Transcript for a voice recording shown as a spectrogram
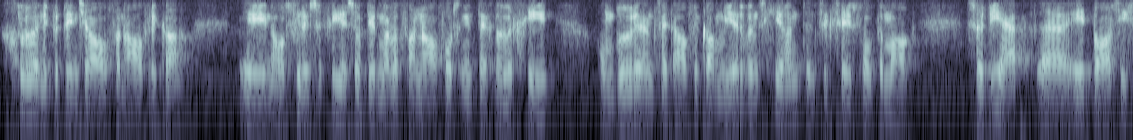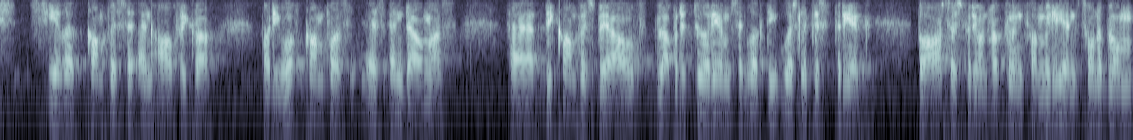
glo in die potensiaal van Afrika en ons filosofie is ook deur middel van navorsing en tegnologie om boere in Suid-Afrika meer winsgewend en suksesvol te maak. So die hub uh, het basies sewe kampusse in Afrika, waar die hoofkampus is in Delmas Uh die kampus behels laboratoriums en ook die oostelike streek basis vir die ontwikkeling van familie en sonneblom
